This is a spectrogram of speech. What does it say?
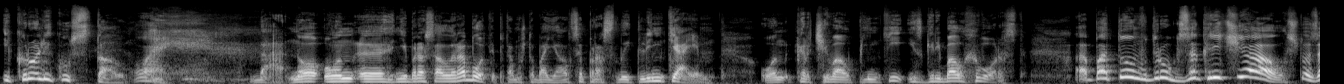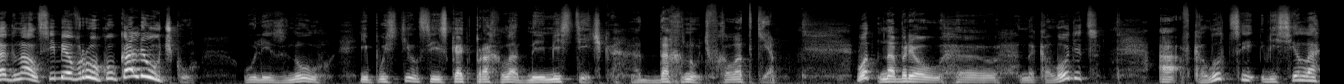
и кролик устал. ой, Да, но он э, не бросал работы, потому что боялся прослыть лентяем. Он корчевал пеньки и сгребал хворост. а потом вдруг закричал, что загнал себе в руку колючку. Улизнул и пустился искать прохладное местечко, отдохнуть в холодке. Вот набрел э, на колодец, а в колодце висела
